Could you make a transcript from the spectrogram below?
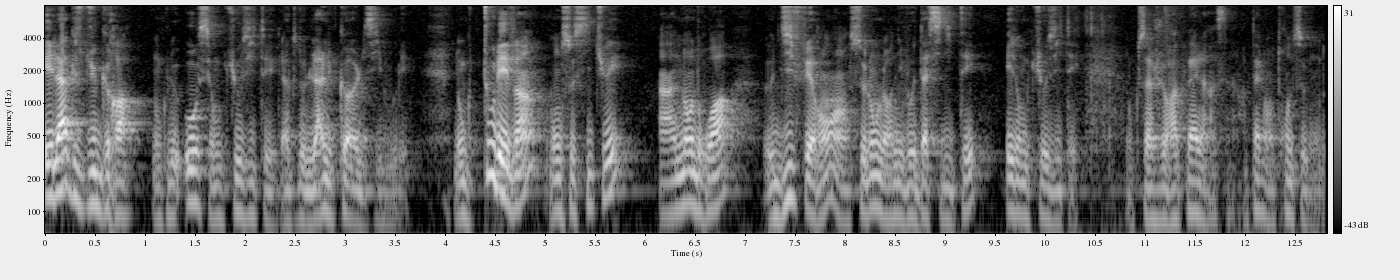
et l'axe du gras. Donc le haut c'est onctuosité, l'axe de l'alcool si vous voulez. Donc tous les vins vont se situer à un endroit euh, différent hein, selon leur niveau d'acidité et d'onctuosité. Donc ça, je le rappelle, hein, un rappel en 30 secondes.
